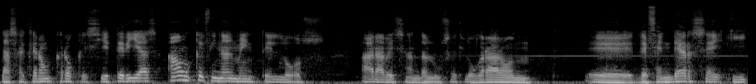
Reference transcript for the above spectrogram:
La saquearon creo que siete días, aunque finalmente los árabes andaluces lograron eh, defenderse y,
